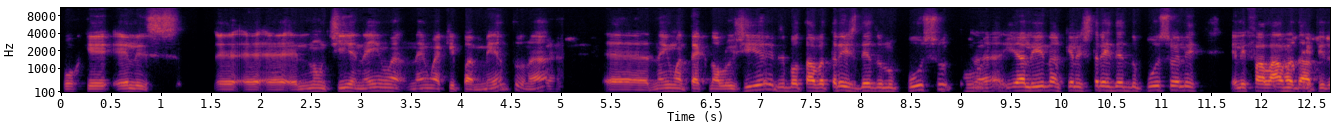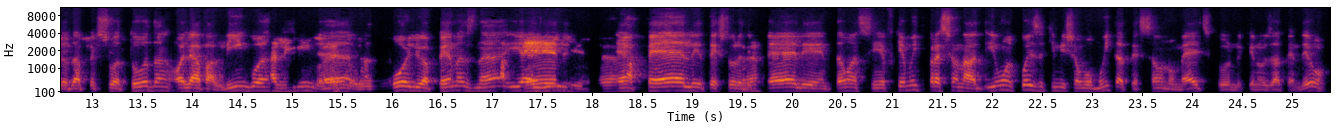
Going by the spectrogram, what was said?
porque eles é, é, ele não tinha nenhum, nenhum equipamento, né? é, nenhuma tecnologia, ele botava três dedos no pulso, né? e ali naqueles três dedos do pulso ele, ele falava da vida da pessoa toda, olhava a língua, a língua é, o olho apenas, né? A e pele, aí é. é. a pele, textura é. de pele, então assim, eu fiquei muito impressionado. E uma coisa que me chamou muita atenção no médico que nos atendeu,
